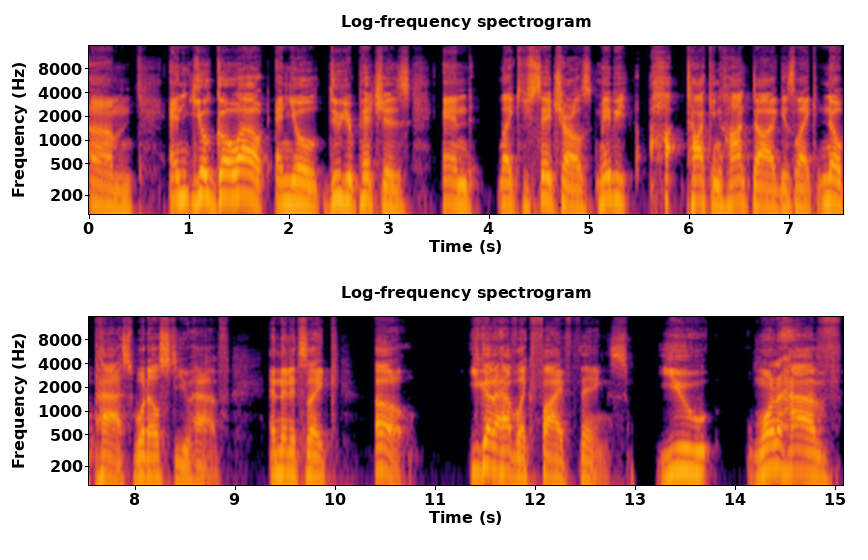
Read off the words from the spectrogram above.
Um, and you'll go out and you'll do your pitches and like you say, Charles, maybe hot, talking hot dog is like, no pass. What else do you have? And then it's like, oh, you got to have like five things. You want to have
